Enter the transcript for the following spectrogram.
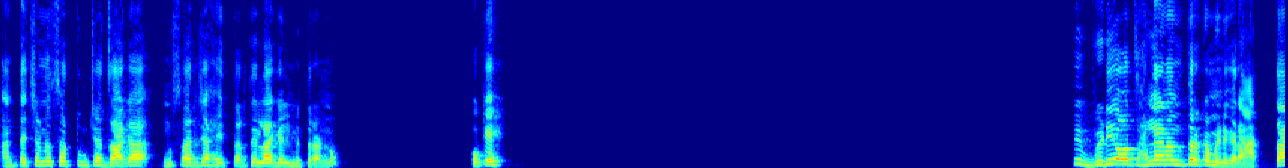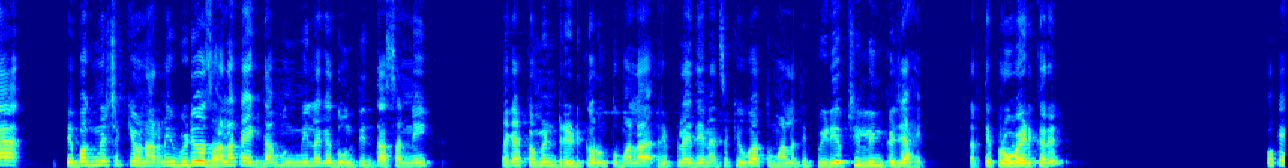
आणि त्याच्यानुसार तुमच्या जागानुसार जे आहे तर ते लागेल मित्रांनो. ओके? व्हिडिओ झाल्यानंतर कमेंट करा. आता ते बघणं शक्य होणार नाही. व्हिडिओ झाला का एकदा मग मी लगेच दोन तीन तासांनी सगळ्या कमेंट रीड करून तुम्हाला रिप्लाय देण्याचा किंवा तुम्हाला ते पीडीएफ ची लिंक जी आहे तर ते प्रोव्हाइड करेल. ओके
